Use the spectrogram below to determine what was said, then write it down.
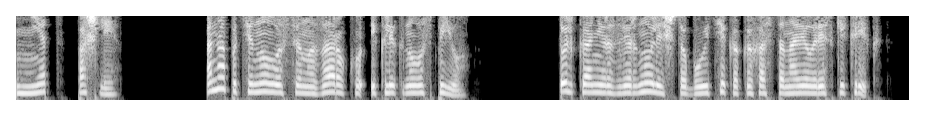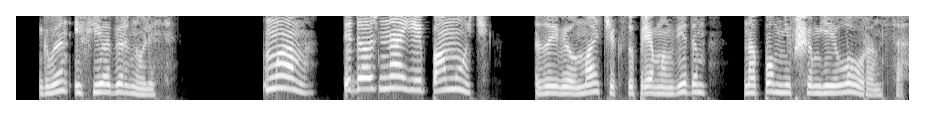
«Нет, пошли». Она потянула сына за руку и кликнула Спью. Только они развернулись, чтобы уйти, как их остановил резкий крик. Гвен и Хью обернулись. «Мама, ты должна ей помочь», — заявил мальчик с упрямым видом, напомнившим ей Лоуренса.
